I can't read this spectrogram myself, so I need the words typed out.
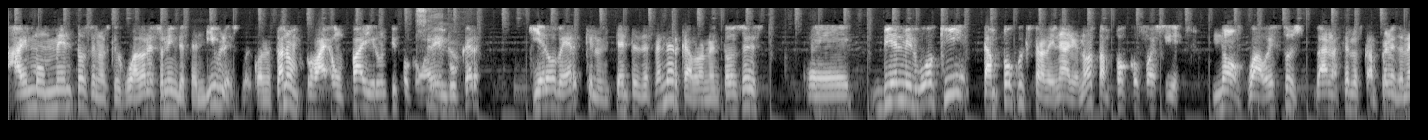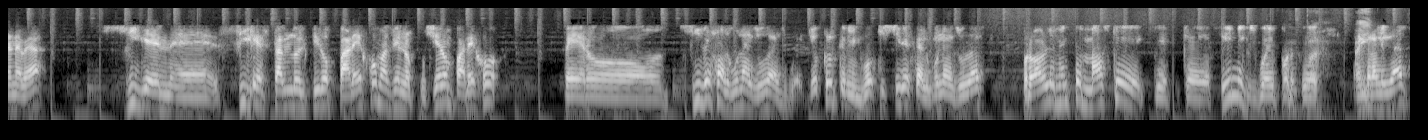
hay momentos en los que jugadores son indefendibles, güey. Cuando están on, on fire, un tipo como Sí, Devin. Booker, quiero ver que lo intentes defender, cabrón. Entonces, eh, bien Milwaukee, tampoco extraordinario, ¿no? Tampoco fue así, no, wow, estos van a ser los campeones de la NBA. Siguen, eh, sigue estando el tiro parejo, más bien lo pusieron parejo, pero sí deja algunas dudas, güey. Yo creo que Milwaukee sí deja algunas dudas, probablemente más que, que, que Phoenix, güey, porque Upa, ahí. en realidad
